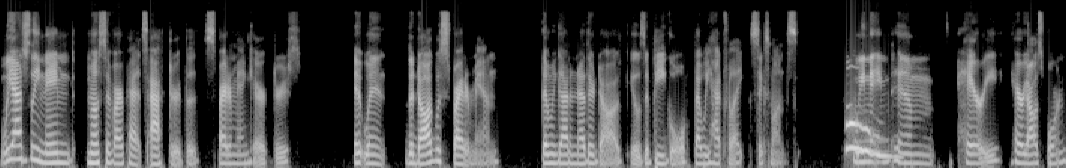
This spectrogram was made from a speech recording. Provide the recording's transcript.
we actually named most of our pets after the Spider-Man characters. It went the dog was Spider-Man. Then we got another dog. It was a beagle that we had for like six months. We oh. named Oh. him Harry, Harry Osborn.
